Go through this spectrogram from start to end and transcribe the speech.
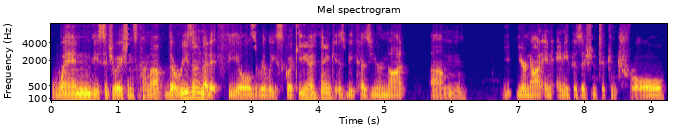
when these situations come up, the reason that it feels really squicky, I think, is because you're not um, you're not in any position to control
